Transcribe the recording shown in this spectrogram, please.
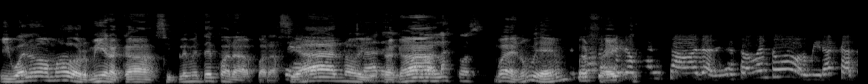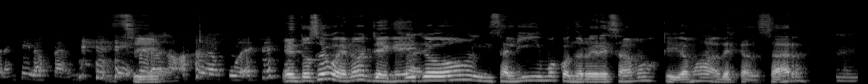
Igual no vamos a dormir acá, simplemente para, para asearnos y Claro, estar y guardar acá. las cosas. Bueno, bien, perfecto. yo pensaba ya, en ese momento voy a dormir acá, tranquila, Fran. Sí. Pero no, no pude. Entonces, bueno, llegué yo y salimos. Cuando regresamos, que íbamos a descansar, Mm.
